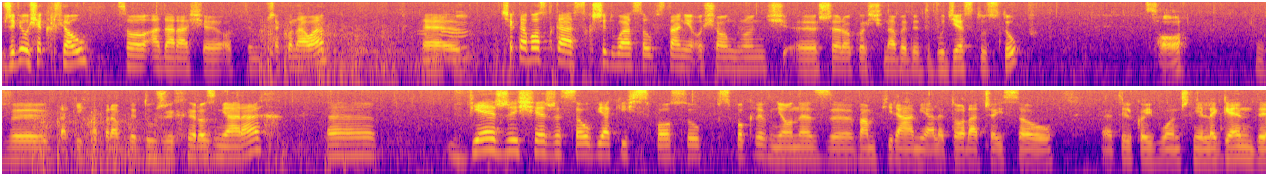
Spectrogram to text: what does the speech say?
Żywią się krwią, co Adara się o tym przekonała. E, Mhm. Ciekawostka, skrzydła są w stanie osiągnąć e, szerokość nawet 20 stóp Co? w takich naprawdę dużych rozmiarach. Wierzy się, że są w jakiś sposób spokrewnione z wampirami, ale to raczej są e, tylko i wyłącznie legendy.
